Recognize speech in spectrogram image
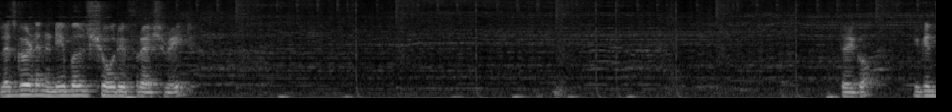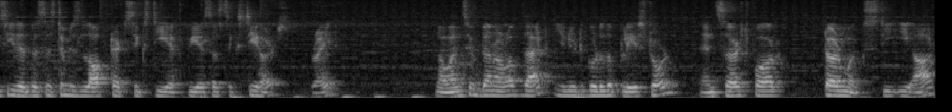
Let's go ahead and enable show refresh rate. There you go. You can see that the system is locked at 60 fps or 60 hertz right? Now once you've done all of that you need to go to the play store and search for Termux, T-E-R.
